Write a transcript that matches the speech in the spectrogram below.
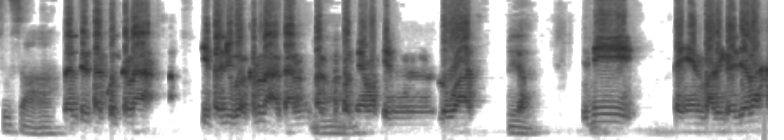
Susah. Nanti takut kena kita juga kena kan. Ah. takutnya makin luas. Iya. jadi pengen balik aja lah.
